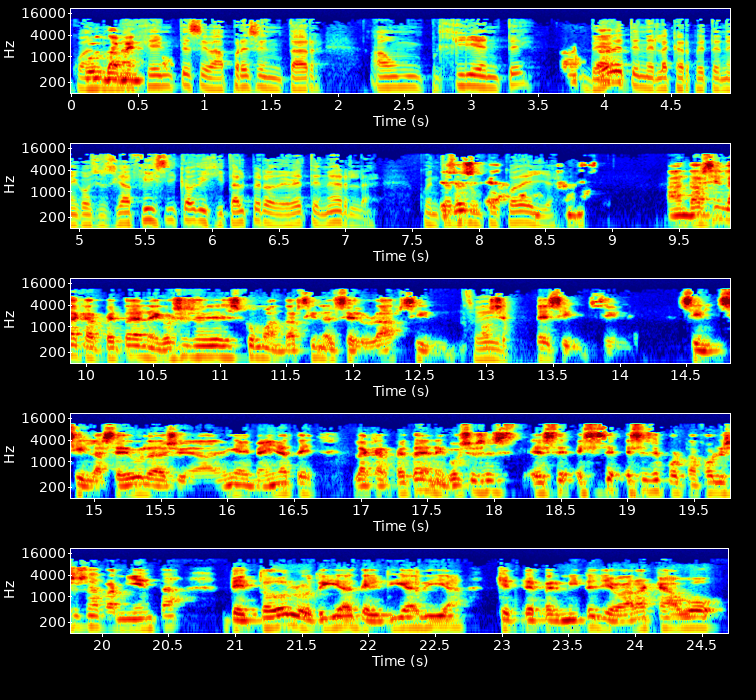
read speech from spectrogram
Cuando la gente se va a presentar a un cliente, debe tener la carpeta de negocios, sea física o digital, pero debe tenerla. Cuéntanos un poco de ella. Andar sin la carpeta de negocios es como andar sin el celular, sin, sin, sin, sin, sin la cédula de ciudadanía. Imagínate, la carpeta de negocios es, es, es, ese portafolio, es esa herramienta de todos los días, del día a día, que te permite llevar a cabo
